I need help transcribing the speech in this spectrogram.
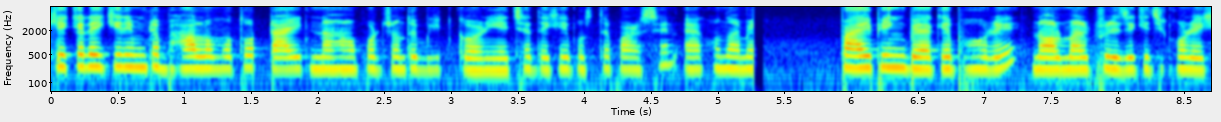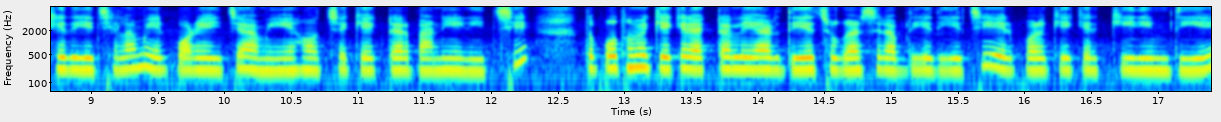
কেকের এই ক্রিমটা ভালো মতো টাইট না হওয়া পর্যন্ত বিট করে নিয়েছে দেখে বুঝতে পারছেন। এখন আমি পাইপিং ব্যাগে ভরে নর্মাল ফ্রিজে কিছুক্ষণ রেখে দিয়েছিলাম। এরপরে এই যে আমি হচ্ছে কেকটার বানিয়ে নিচ্ছি। তো প্রথমে কেকের একটা লেয়ার দিয়ে সুগার সিরাপ দিয়ে দিয়েছি। এরপরে কেকের ক্রিম দিয়ে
